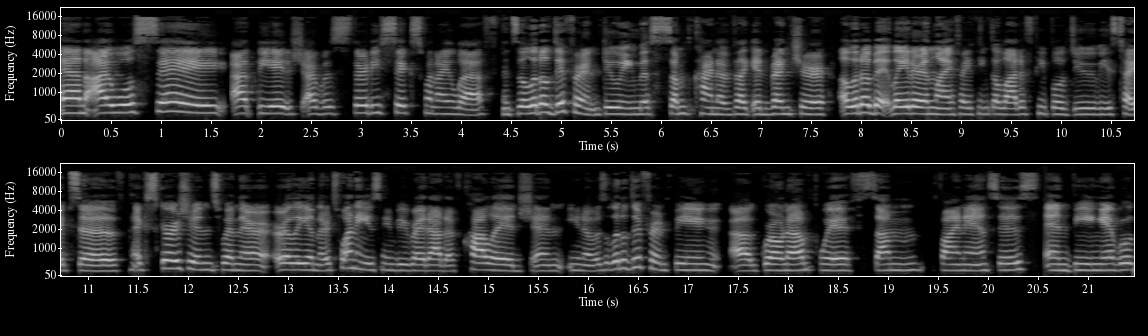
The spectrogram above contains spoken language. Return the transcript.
and I will say at the age, I was 36 when I left. It's a little different doing this, some kind of like adventure a little bit later in life. I think a lot of people do these types of excursions when they're early in their 20s, maybe right out of college. And, you know, it's a little different being grown up with some finances and being able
